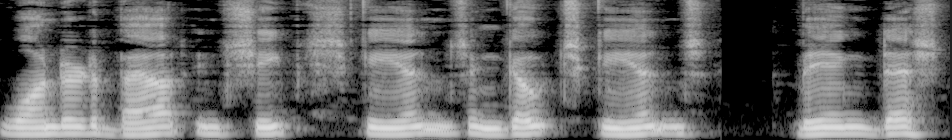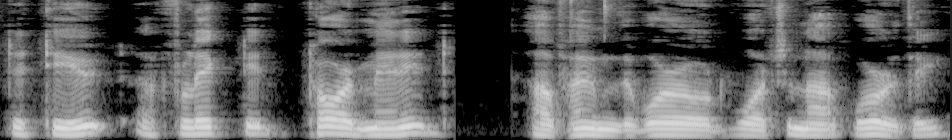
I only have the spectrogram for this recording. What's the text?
wandered about in sheepskins and goatskins, being destitute, afflicted, tormented, of whom the world was not worthy.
